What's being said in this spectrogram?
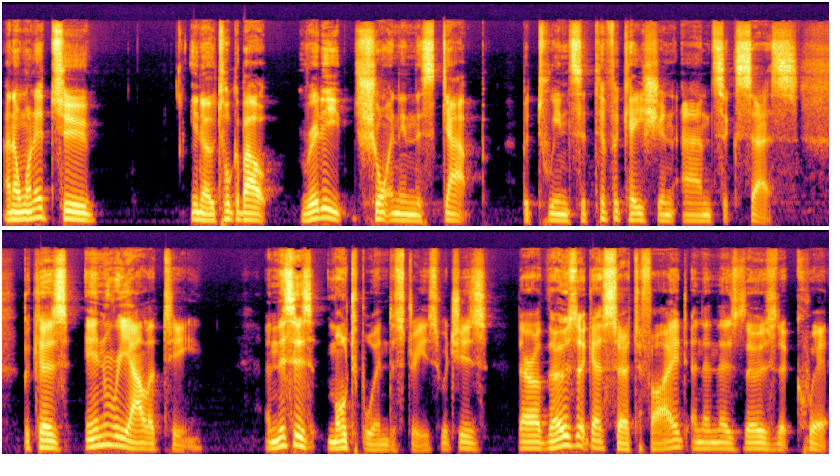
And I wanted to, you know, talk about really shortening this gap between certification and success. Because in reality, and this is multiple industries, which is there are those that get certified and then there's those that quit.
